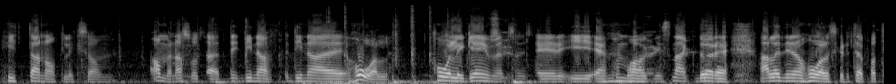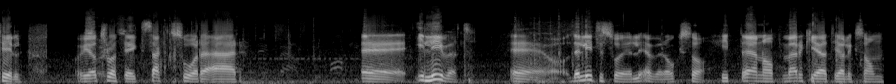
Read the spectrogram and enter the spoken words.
hitta något liksom. Ja men alltså så här, di- dina, dina eh, hål. Hål i gamet som vi säger i MMA-snack. Då är det alla dina hål ska du täppa till. Och jag tror att det är exakt så det är eh, i livet. Eh, det är lite så jag lever också. Hittar jag något, märker jag att jag liksom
